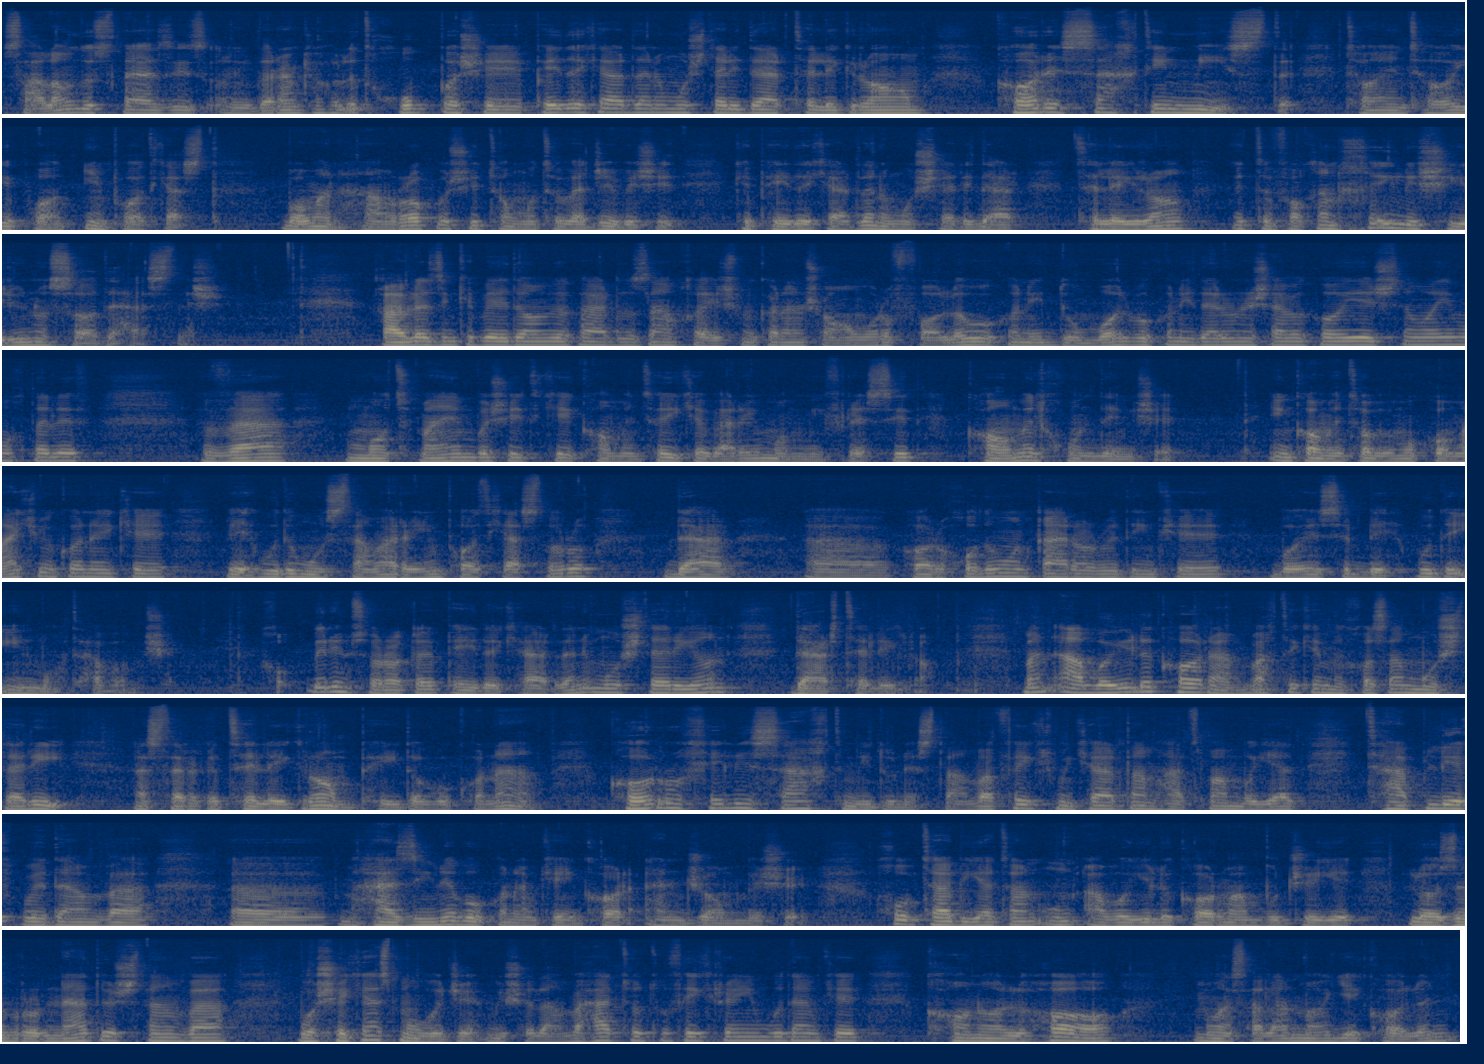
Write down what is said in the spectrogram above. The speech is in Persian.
سلام دوست عزیز امیدوارم که حالت خوب باشه. پیدا کردن مشتری در تلگرام کار سختی نیست. تا انتهای این پادکست با من همراه باشید تا متوجه بشید که پیدا کردن مشتری در تلگرام اتفاقا خیلی شیرین و ساده هستش. قبل از اینکه به ادامه بپردازم خواهش می‌کنم شما ما رو فالو بکنید دنبال بکنید در اون شبکه های اجتماعی مختلف و مطمئن باشید که کامنت هایی که برای ما میفرستید کامل خونده میشه. این کامنت ها به ما کمک می‌کنه که بهبود مستمر این پادکست ها رو در کار خودمون قرار بدیم که باعث بهبود این محتوا میشه. خب بریم سراغ پیدا کردن مشتریان در تلگرام. من اوایل کارم وقتی که می‌خواستم مشتری از طریق تلگرام پیدا بکنم کار رو خیلی سخت می‌دونستم و فکر می‌کردم حتما باید تبلیغ بدم و هزینه بکنم که این کار انجام بشه. خب طبیعتا اون اوایل کار من بودجه لازم رو نداشتم و با شکست مواجه می شدم و حتی تو فکر این بودم که کانال ها مثلا ما یه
